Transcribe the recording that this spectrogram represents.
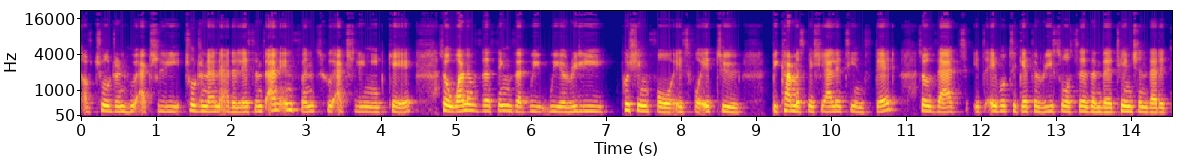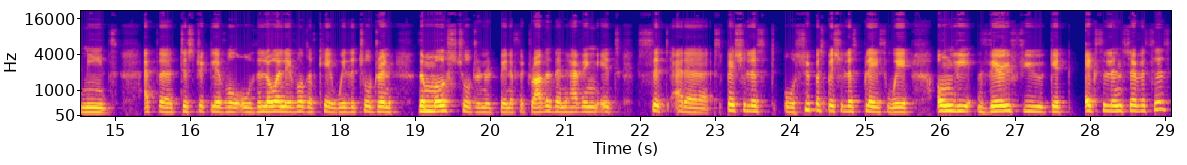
of children who actually, children and adolescents and infants who actually need care. So, one of the things that we, we are really pushing for is for it to become a speciality instead so that it's able to get the resources and the attention that it needs at the district level or the lower levels of care where the children the most children would benefit rather than having it sit at a specialist or super specialist place where only very few get excellent services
